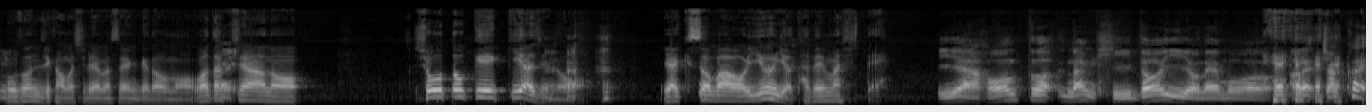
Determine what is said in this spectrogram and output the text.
ご存知かもしれませんけども、私はあのショートケーキ味の 焼きそばをいよいよ食べまして。いや、本当なんかひどいよね、もう。あれ、若干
